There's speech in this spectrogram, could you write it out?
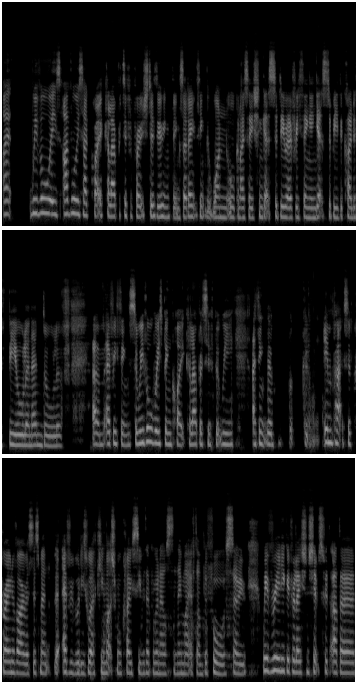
I we've always I've always had quite a collaborative approach to doing things. I don't think that one organization gets to do everything and gets to be the kind of be all and end all of um, everything. So we've always been quite collaborative. But we, I think the impacts of coronavirus has meant that everybody's working much more closely with everyone else than they might have done before. So we have really good relationships with other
